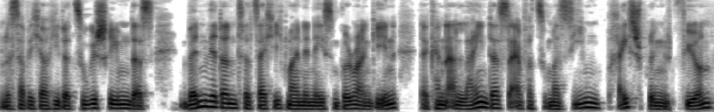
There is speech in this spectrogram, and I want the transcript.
und das habe ich auch hier dazu geschrieben, dass wenn wir dann tatsächlich mal in den nächsten Bullrun gehen, da kann allein das einfach zu massiven Preissprüngen führen,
